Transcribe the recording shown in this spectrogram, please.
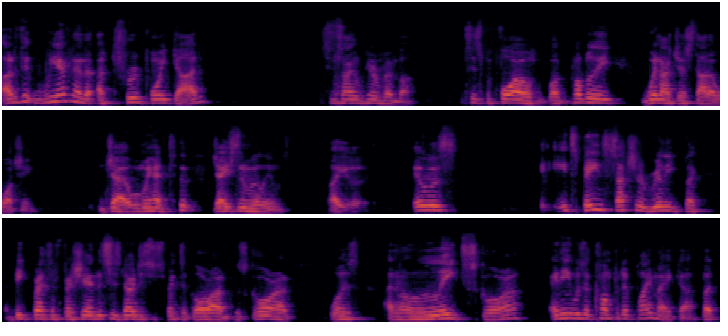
I don't think we haven't had a, a true point guard since I can remember. Since before I was well, probably when I just started watching. Joe, when we had Jason Williams. Like it was it's been such a really like a big breath of fresh air. And this is no disrespect to Goran because Goran was an elite scorer and he was a competent playmaker. But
